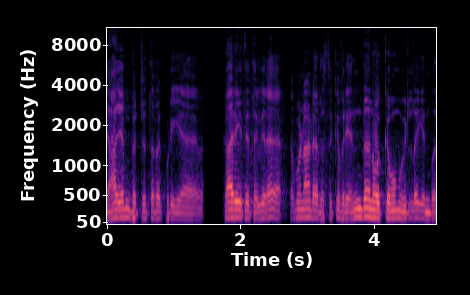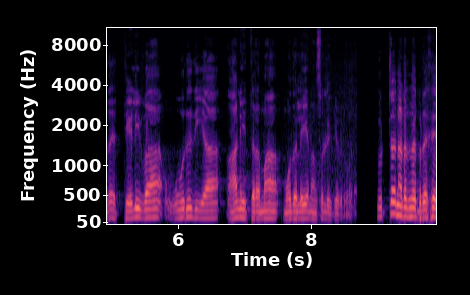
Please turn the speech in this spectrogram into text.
நியாயம் பெற்றுத்தரக்கூடிய காரியத்தை தவிர தமிழ்நாடு அரசுக்கு வேறு எந்த நோக்கமும் இல்லை என்பதை தெளிவாக உறுதியாக ஆணித்தரமாக முதலே நான் சொல்லிக்க விரும்புகிறேன். குற்றம் நடந்த பிறகு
